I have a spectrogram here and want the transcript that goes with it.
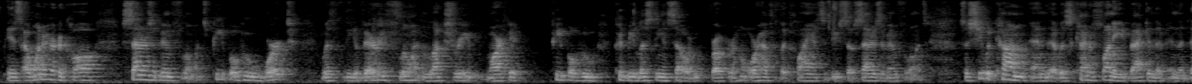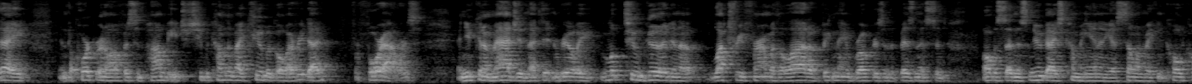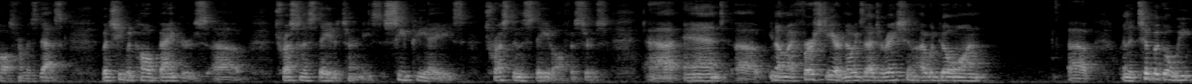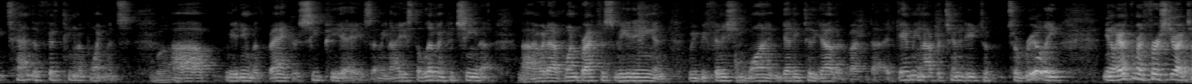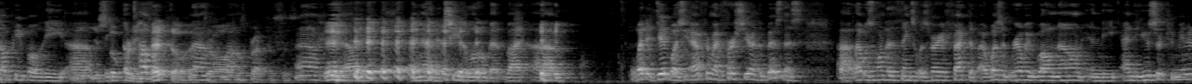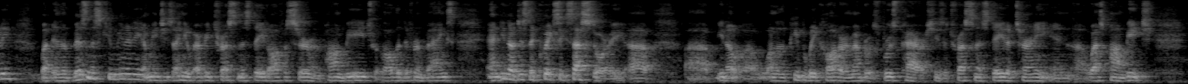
is I wanted her to call centers of influence, people who worked with the very fluent luxury market, people who could be listing and sell or broker or have the clients to do so, centers of influence. So she would come, and it was kind of funny back in the in the day in the Corcoran office in Palm Beach. She would come to my cubicle every day for four hours, and you can imagine that didn't really look too good in a luxury firm with a lot of big name brokers in the business. And all of a sudden, this new guy's coming in, and he has someone making cold calls from his desk. But she would call bankers, uh, trust and estate attorneys, CPAs, trust and estate officers. Uh, and, uh, you know, my first year, no exaggeration, I would go on uh, in a typical week 10 to 15 appointments, uh, meeting with bankers, CPAs. I mean, I used to live in Cucina. Uh, I would have one breakfast meeting and we'd be finishing one and getting to the other. But uh, it gave me an opportunity to, to really, you know, after my first year, I tell people the uh, You're the, still the pretty public. fit though No, after all well, those breakfasts. well, you know, I, I know how to cheat a little bit, but um, what it did was, you know, after my first year in the business, uh, that was one of the things that was very effective. I wasn't really well known in the end user community, but in the business community, I mean, geez, I knew every trust and estate officer in Palm Beach with all the different banks. And, you know, just a quick success story. Uh, uh, you know, uh, one of the people we called, I remember, it was Bruce Parrish. He's a trust and estate attorney in uh, West Palm Beach.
